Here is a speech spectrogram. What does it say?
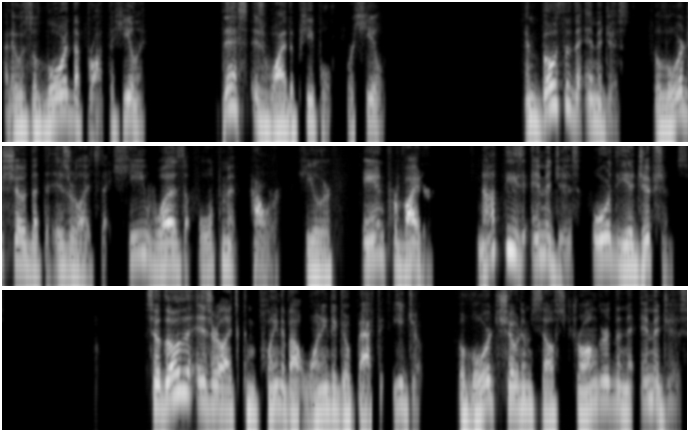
that it was the Lord that brought the healing. This is why the people were healed. In both of the images, the Lord showed that the Israelites that he was the ultimate power, healer, and provider, not these images or the Egyptians. So, though the Israelites complained about wanting to go back to Egypt, the Lord showed himself stronger than the images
